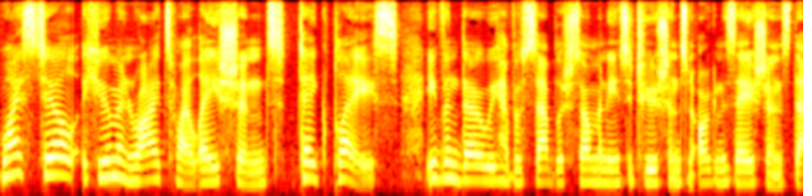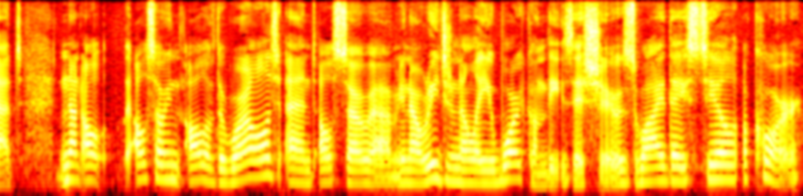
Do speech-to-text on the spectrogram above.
why still human rights violations take place even though we have established so many institutions and organizations that not all also in all of the world and also um, you know regionally work on these issues why they still occur?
